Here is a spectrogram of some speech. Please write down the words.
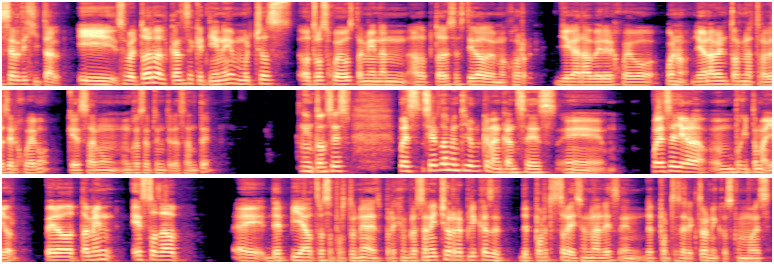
ser digital y sobre todo el alcance que tiene. Muchos otros juegos también han adoptado ese estilo de mejor llegar a ver el juego, bueno, llegar a ver el torneo a través del juego, que es algo, un concepto interesante. Entonces, pues ciertamente yo creo que el alcance es, eh, puede ser llegar a un poquito mayor, pero también esto da eh, de pie a otras oportunidades. Por ejemplo, se han hecho réplicas de deportes tradicionales en deportes electrónicos, como es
